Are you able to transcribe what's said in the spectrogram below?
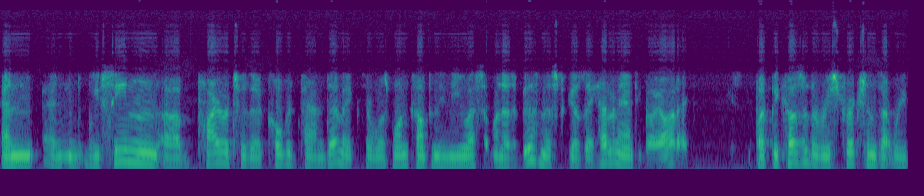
And, and we've seen uh, prior to the COVID pandemic, there was one company in the U.S. that went out of business because they had an antibiotic. But because of the restrictions that were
